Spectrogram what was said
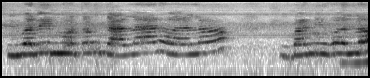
শিবানীর মতন কালার হলো শিবানী হলো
